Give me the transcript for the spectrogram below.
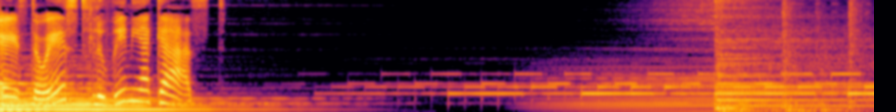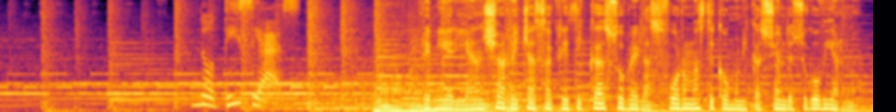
Esto es Slovenia Cast. Noticias. Premier Janša rechaza críticas sobre las formas de comunicación de su gobierno.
